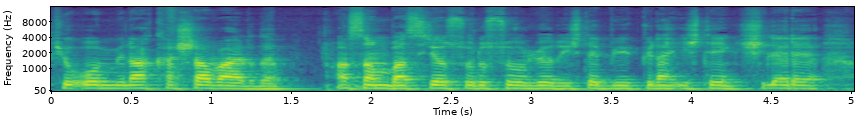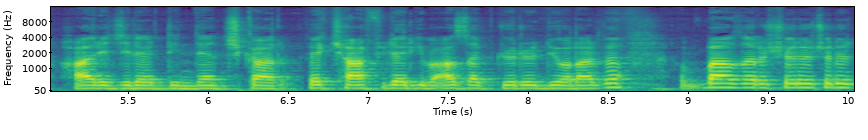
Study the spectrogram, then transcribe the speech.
ki o münakaşa vardı. Hasan Basri'ye soru soruluyordu. İşte büyük günah işleyen kişilere hariciler dinden çıkar ve kafirler gibi azap görür diyorlardı. Bazıları şöyle şöyle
